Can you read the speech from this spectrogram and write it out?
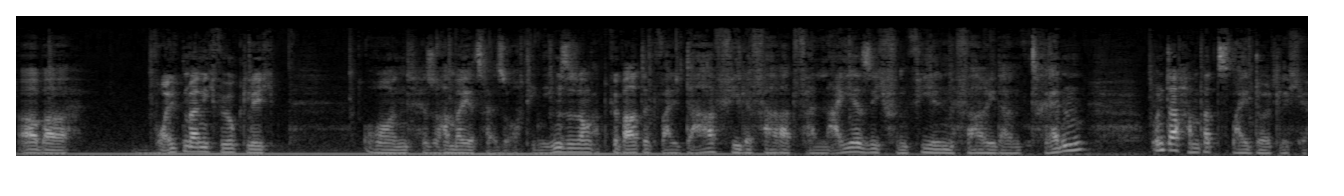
aber wollten wir nicht wirklich. Und so haben wir jetzt also auch die Nebensaison abgewartet, weil da viele Fahrradverleihe sich von vielen Fahrrädern trennen. Und da haben wir zwei deutliche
